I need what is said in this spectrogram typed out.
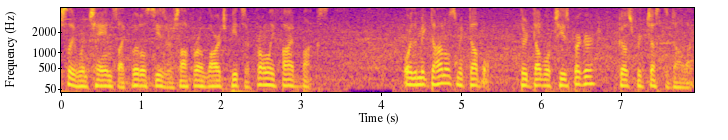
Especially when chains like Little Caesars offer a large pizza for only five bucks. Or the McDonald's McDouble, their double cheeseburger goes for just a dollar.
